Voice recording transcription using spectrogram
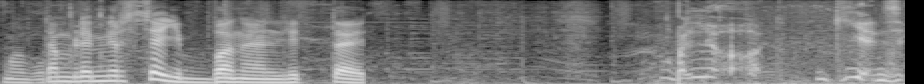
смогу. Там, бля, мерся ебаная летает. Гензи.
